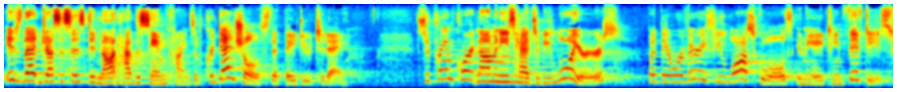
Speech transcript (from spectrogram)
is that justices did not have the same kinds of credentials that they do today. Supreme Court nominees had to be lawyers, but there were very few law schools in the 1850s.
